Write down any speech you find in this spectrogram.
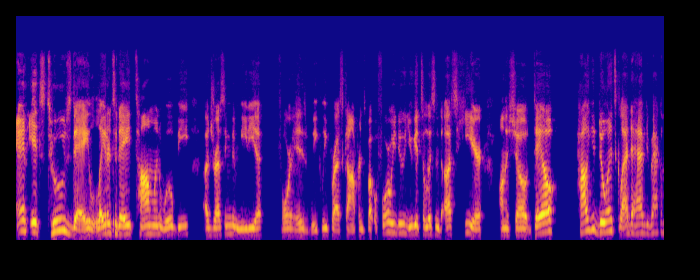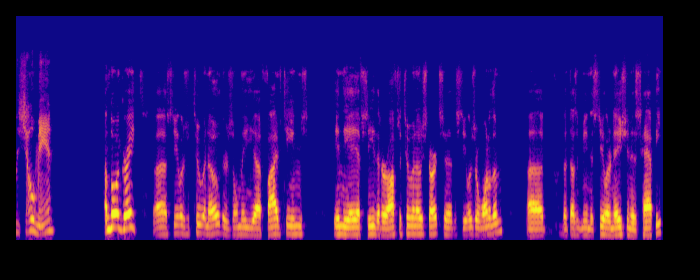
And it's Tuesday. Later today, Tomlin will be addressing the media for his weekly press conference. But before we do, you get to listen to us here on the show. Dale, how you doing? It's glad to have you back on the show, man. I'm doing great. Uh, Steelers are two and zero. There's only uh, five teams in the AFC that are off to two and zero starts. Uh, the Steelers are one of them. Uh, that doesn't mean the Steeler Nation is happy,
